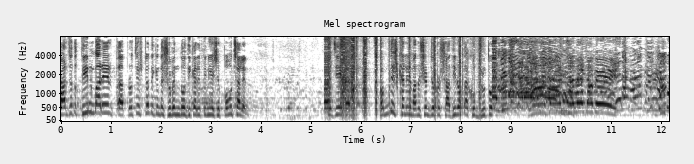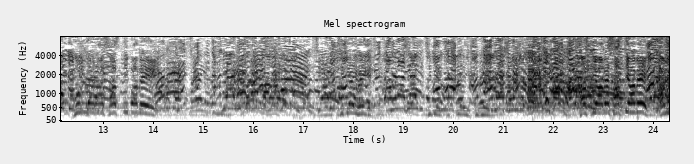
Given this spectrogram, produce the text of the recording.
কার্যত তিনবারের প্রচেষ্টাতে কিন্তু শুভেন্দু অধিকারী তিনি এসে পৌঁছালেন। যে সন্দেশখালীর মানুষের জন্য স্বাধীনতা খুব দ্রুত। শাস্তি পাবে। শাস্তি হবে শাস্তি হবে। আমি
